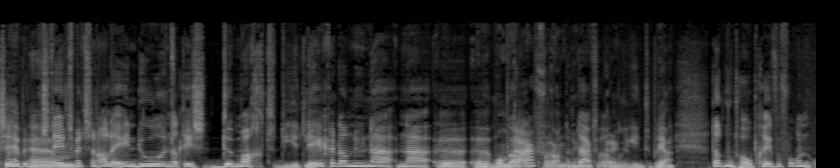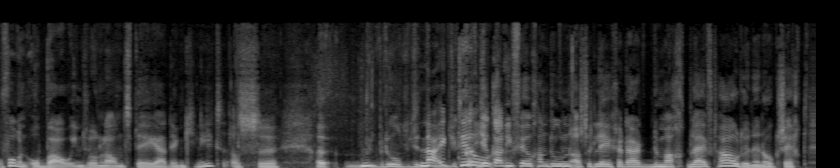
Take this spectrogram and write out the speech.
Ze hebben nog um, steeds met z'n allen één doel... en dat is de macht die het leger dan nu na, na uh, om, om, om daar verandering, om daar te, verandering brengen. in te brengen. Ja. Dat moet hoop geven voor een, voor een opbouw in zo'n land, Thea, denk je niet? Als, ik bedoel, je, nou, ik je, deel... kan, je, kan, niet veel gaan doen als het leger daar de macht blijft houden. En ook zegt,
